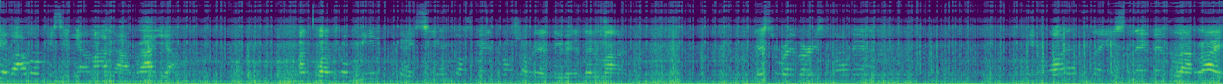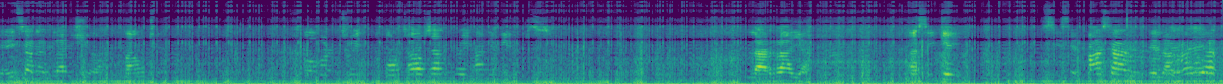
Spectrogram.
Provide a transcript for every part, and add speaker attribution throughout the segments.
Speaker 1: elevado que se llama la raya, a 4.300 metros sobre el nivel del mar. This river is mounted in one place named La Raya. It's an glacier mountain, over 4,300 meters. La Raya. Así que si se pasa de la raya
